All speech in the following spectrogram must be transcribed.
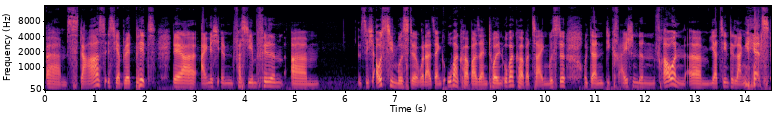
ähm, Stars ist ja Brad Pitt, der eigentlich in fast jedem Film ähm, sich ausziehen musste oder seinen Oberkörper, seinen tollen Oberkörper zeigen musste und dann die kreischenden Frauen ähm, jahrzehntelang jetzt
